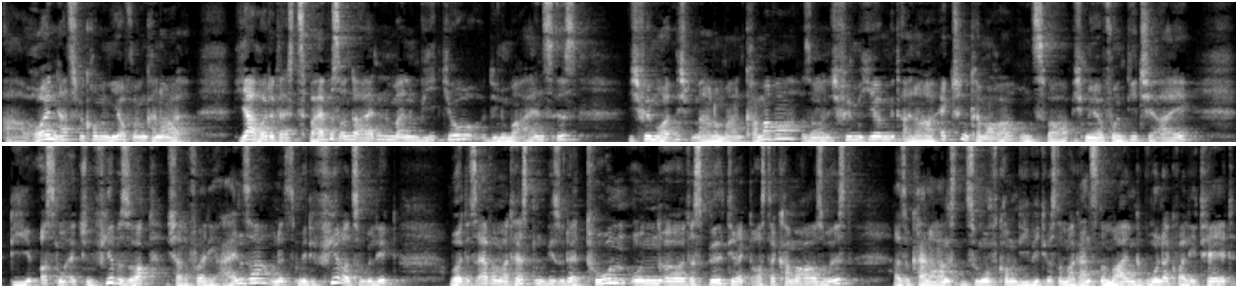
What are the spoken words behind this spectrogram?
Ahoi und herzlich willkommen hier auf meinem Kanal. Ja, heute gleich zwei Besonderheiten in meinem Video. Die Nummer eins ist, ich filme heute nicht mit meiner normalen Kamera, sondern ich filme hier mit einer Action-Kamera. Und zwar habe ich mir von DJI die Osmo Action 4 besorgt. Ich hatte vorher die 1er und jetzt mir die 4er zugelegt. Wollte jetzt einfach mal testen, wie so der Ton und äh, das Bild direkt aus der Kamera so ist. Also keine Angst, in Zukunft kommen die Videos nochmal ganz normal in gewohnter Qualität.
